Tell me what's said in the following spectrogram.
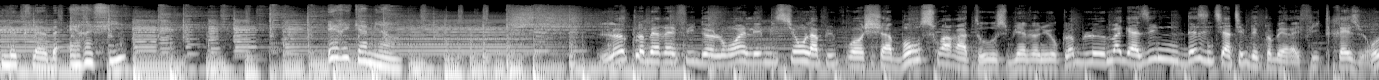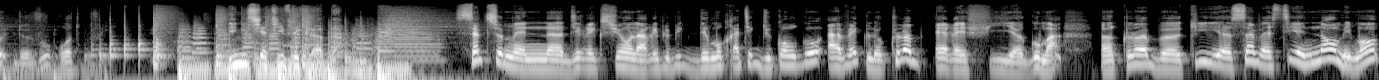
Le club RFI. Éric Amien. Le club RFI de loin, l'émission la plus proche. Bonsoir à tous, bienvenue au club, le magazine des initiatives des clubs RFI. Très heureux de vous retrouver. Initiative des clubs. Cette semaine, direction la République démocratique du Congo avec le club RFI Goma, un club qui s'investit énormément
